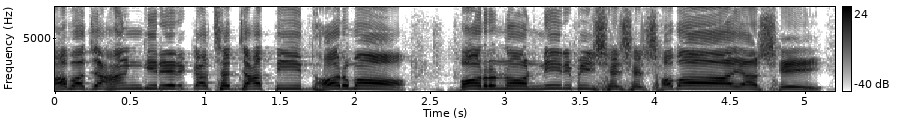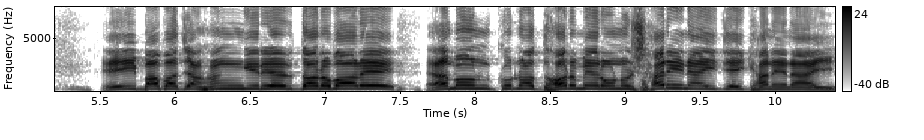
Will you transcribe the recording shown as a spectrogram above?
বাবা জাহাঙ্গীরের কাছে জাতি, ধর্ম, বর্ণ, নির্বিশেষে সবাই আসে। এই বাবা জাহাঙ্গীরের দরবারে এমন কোন ধর্মের অনুসারী নাই যেখানে নাই।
